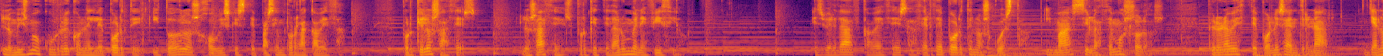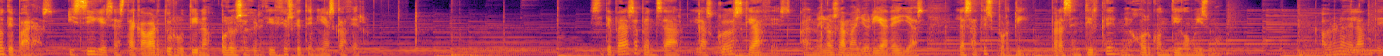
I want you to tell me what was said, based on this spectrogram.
Lo mismo ocurre con el deporte y todos los hobbies que se te pasen por la cabeza. ¿Por qué los haces? Los haces porque te dan un beneficio. Es verdad que a veces hacer deporte nos cuesta, y más si lo hacemos solos, pero una vez te pones a entrenar, ya no te paras y sigues hasta acabar tu rutina o los ejercicios que tenías que hacer. Si te paras a pensar, las cosas que haces, al menos la mayoría de ellas, las haces por ti, para sentirte mejor contigo mismo. Ahora en adelante,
